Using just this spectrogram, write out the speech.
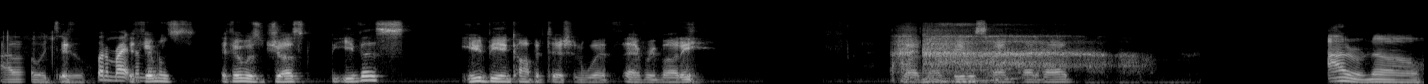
I would too. Put him right in If the it middle. was if it was just Beavis, he'd be in competition with everybody. But no, Beavis and Butthead. I don't know.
